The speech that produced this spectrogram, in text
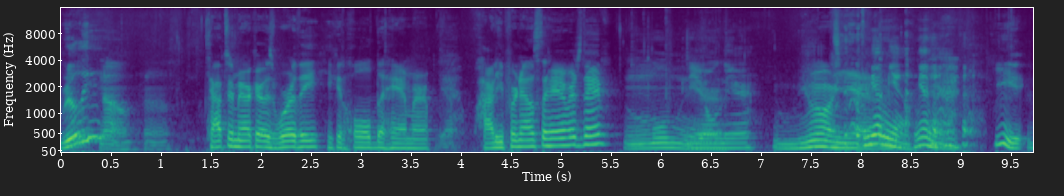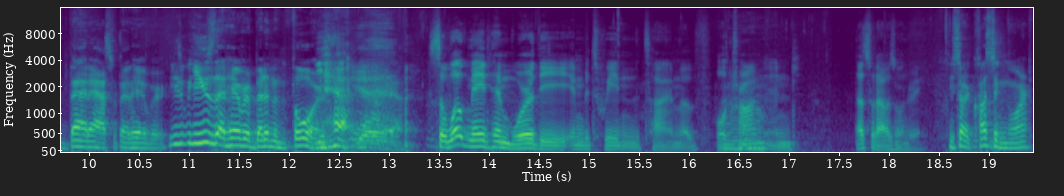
really? No, no. Captain America is worthy. He can hold the hammer. Yeah. How do you pronounce the hammer's name? Mjolnir. Mjolnir. Meow Mjolnir. meow meow meow. he badass with that hammer. He, he used that hammer better than Thor. Yeah. Yeah, yeah, yeah. So what made him worthy in between the time of Ultron mm-hmm. and that's what I was wondering. He started cussing more,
